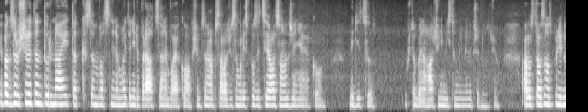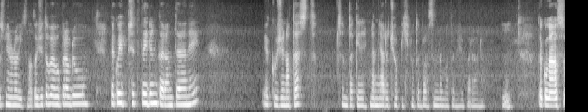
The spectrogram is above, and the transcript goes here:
mi pak zrušili ten turnaj, tak jsem vlastně nemohla jít ani do práce, nebo jako všem jsem napsala, že jsem k dispozici, ale samozřejmě jako lidi, co už tam byli nahlášený místo, mě měli přednost, že? A dostala jsem aspoň jednu směnu navíc, no. Takže to byl opravdu takový předtýden karantény, jakože na test jsem taky neměla do čeho píchnout a byla jsem doma, takže paráda. Tak u nás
